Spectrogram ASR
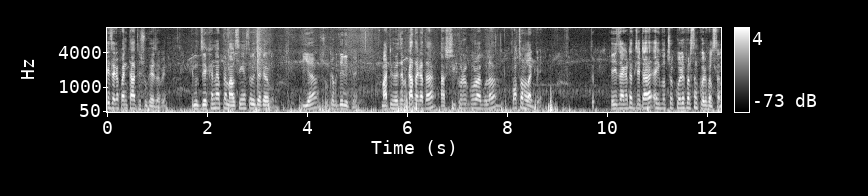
এই জায়গায় পানি তাড়াতাড়ি শুকিয়ে যাবে। কিন্তু যেখানে আপনার মালসিং আছে ওই জায়গায় ইয়া শুকাবে দেরিতে। মাটি হয়ে যাবে কাদা কাদা আর শিকড়ের গোড়াগুলা পচন লাগবে। তো এই জায়গাটা যেটা এই বছর করে ফেলছেন করে ফেলছেন।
